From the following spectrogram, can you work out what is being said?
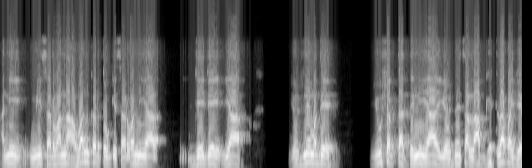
आणि मी सर्वांना आवाहन करतो की सर्वांनी या जे जे या योजनेमध्ये येऊ शकतात त्यांनी या योजनेचा लाभ घेतला पाहिजे.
